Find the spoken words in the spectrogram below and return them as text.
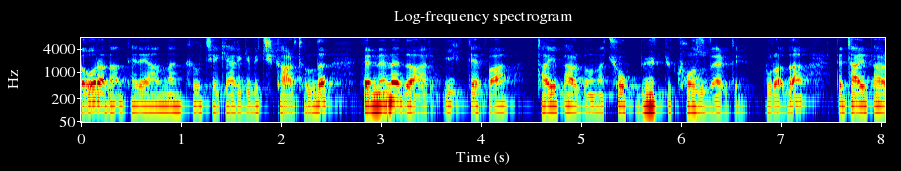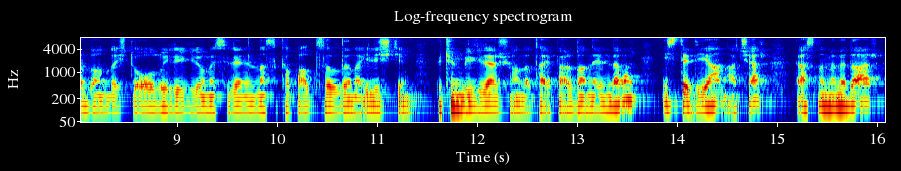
ve oradan tereyağından kıl çeker gibi çıkartıldı. Ve Mehmet Ağar ilk defa Tayyip Erdoğan'a çok büyük bir koz verdi burada. Ve Tayyip Erdoğan da işte oğluyla ilgili o meselenin nasıl kapatıldığına ilişkin bütün bilgiler şu anda Tayyip Erdoğan'ın elinde var. İstediği an açar ve aslında Mehmet Ağar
